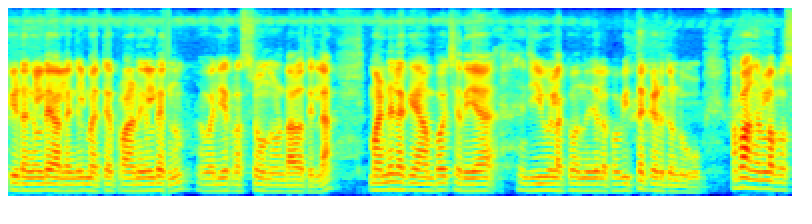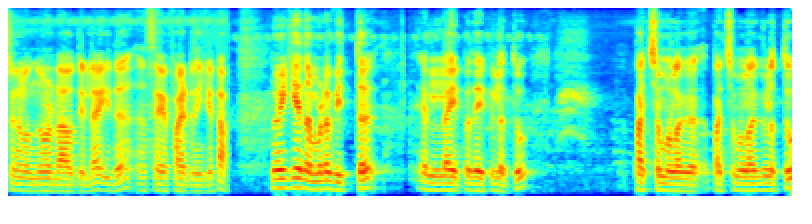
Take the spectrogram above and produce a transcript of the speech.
കീടങ്ങളുടെയോ അല്ലെങ്കിൽ മറ്റ് പ്രാണികളുടെയൊന്നും വലിയ പ്രശ്നമൊന്നും ഉണ്ടാകത്തില്ല. മണ്ണിലൊക്കെ ആകുമ്പോൾ ചെറിയ ജീവികളൊക്കെ വന്ന് ചിലപ്പോൾ വിത്തൊക്കെ എടുത്തുകൊണ്ട് പോകും. അപ്പോൾ അങ്ങനെയുള്ള പ്രശ്നങ്ങളൊന്നും ഉണ്ടാകത്തില്ല ഇത് സേഫായിട്ട് നിൽക്കട്ടെ നോക്കിയാൽ നമ്മുടെ വിത്ത് എല്ലാം ഇപ്പോൾ കിളുത്തു. പച്ചമുളക് പച്ചമുളക് കിളുത്തു.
